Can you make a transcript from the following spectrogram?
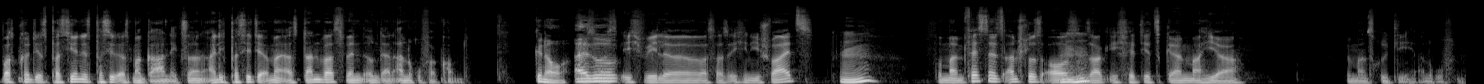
was könnte jetzt passieren? Jetzt passiert erstmal gar nichts, sondern eigentlich passiert ja immer erst dann was, wenn irgendein Anrufer kommt. Genau. Also ich wähle, was weiß ich, in die Schweiz mhm. von meinem Festnetzanschluss aus Mhm. und sage, ich hätte jetzt gern mal hier, wenn man's Rütli anrufen.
